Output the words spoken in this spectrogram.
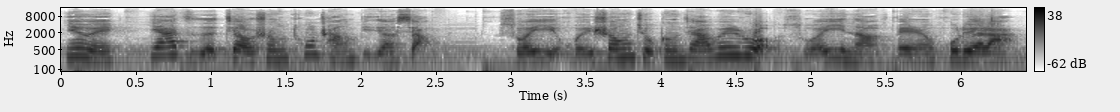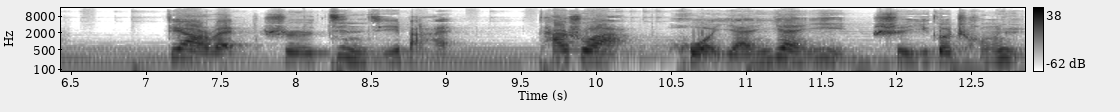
因为鸭子的叫声通常比较小，所以回声就更加微弱，所以呢被人忽略啦。第二位是晋吉柏，他说啊，火炎焰翼是一个成语。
